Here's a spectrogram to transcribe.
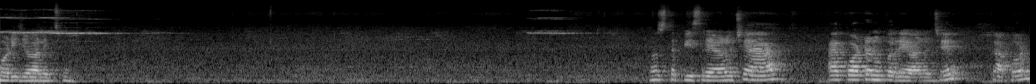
મળી જવાની છે. મસ્ત પીસ રહેવાનું છે. આ આ કોટન ઉપર રહેવાનું છે કાપડ.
